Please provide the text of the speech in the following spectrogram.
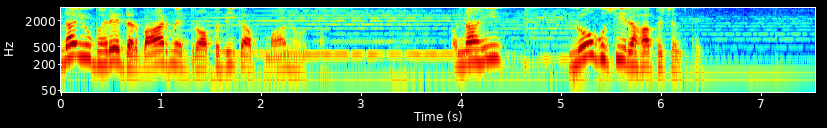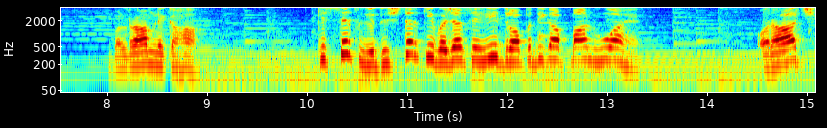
न यू भरे दरबार में द्रौपदी का अपमान होता, और न ही लोग उसी राह पे चलते। बलराम ने कहा कि सिर्फ़ युधिष्ठर की वजह से ही द्रौपदी का अपमान हुआ है, और आज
